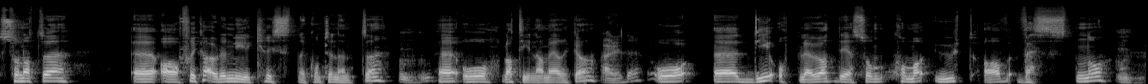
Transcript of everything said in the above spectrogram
Sånn at eh, Afrika er jo det nye kristne kontinentet, Mm. eh, og Latin-Amerika. Er det det? Og eh, de opplever at det som kommer ut av Vesten nå, Mm.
